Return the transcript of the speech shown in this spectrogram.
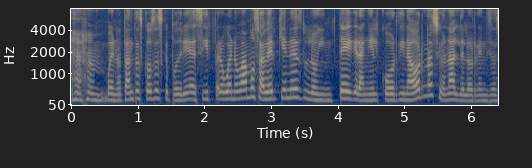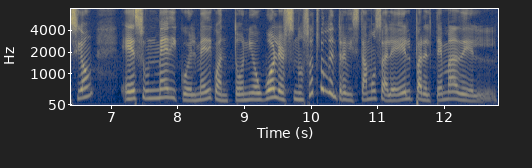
Bueno, tantas cosas que podría decir, pero bueno, vamos a ver quiénes lo integran. El coordinador nacional de la organización es un médico, el médico Antonio Wallers. Nosotros lo entrevistamos a él para el tema del,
